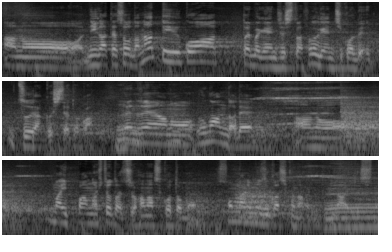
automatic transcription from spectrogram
あの苦手そうだなっていう子は例えば現地スタッフが現地語で通訳してとか、全然あのウガンダで、あのまあ、一般の人たちと話すこともそんなに難しくないですね。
